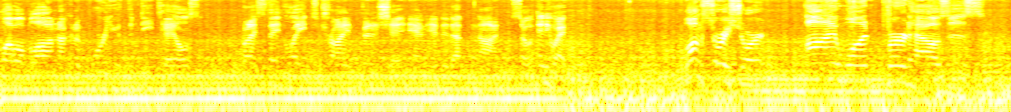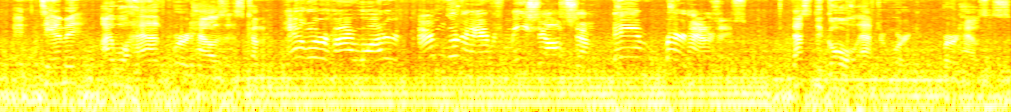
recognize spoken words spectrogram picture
Blah blah blah. I'm not going to bore you with the details, but I stayed late to try and finish it and ended up not. So anyway, long story short, I want birdhouses, and damn it, I will have birdhouses. Come hell or high water, I'm gonna have myself some damn birdhouses. That's the goal after work, birdhouses.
